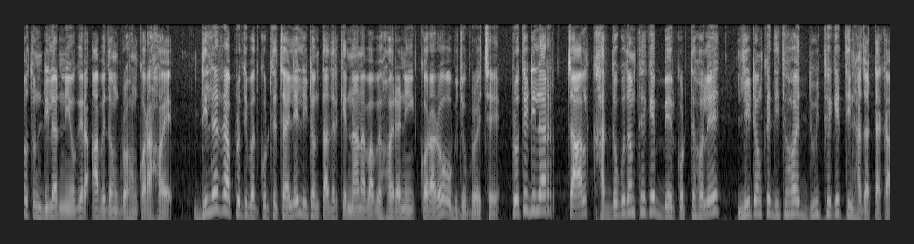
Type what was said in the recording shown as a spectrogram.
নতুন ডিলার নিয়োগের আবেদন গ্রহণ করা হয়। ডিলাররা প্রতিবাদ করতে চাইলে লিটন তাদেরকে নানাভাবে হয়রানি করারও অভিযোগ রয়েছে। প্রতি ডিলার চাল, খাদ্য গুদাম থেকে বের করতে হলে লিটনকে দিতে হয় দুই থেকে তিন হাজার টাকা।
